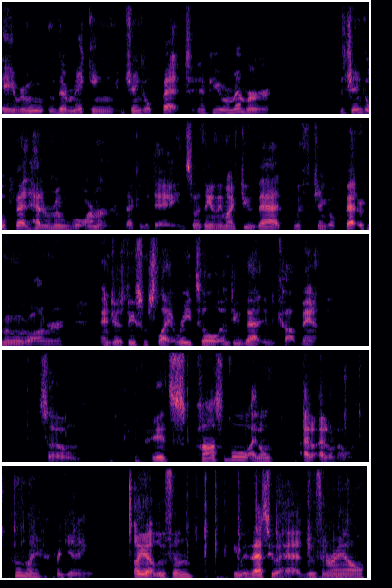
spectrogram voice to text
a remove. They're making Jango Fett, and if you remember, the Jango Fett had removable armor back in the day, and so I think they might do that with Jango Fett removable armor, and just do some slight retool and do that into Cobb Vanth. So it's possible. I don't. I don't. I don't know. Who am I forgetting? Oh yeah, Luthen. He, that's who I had. Luthen Rael.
